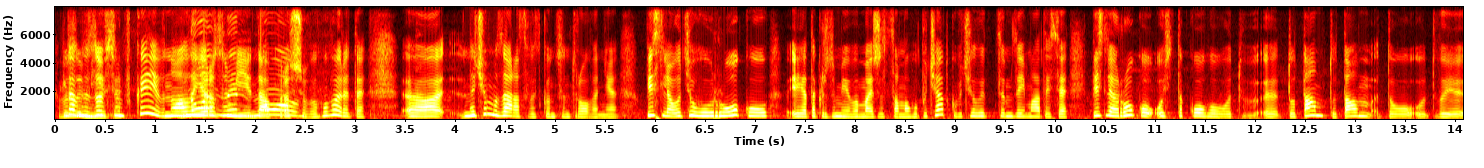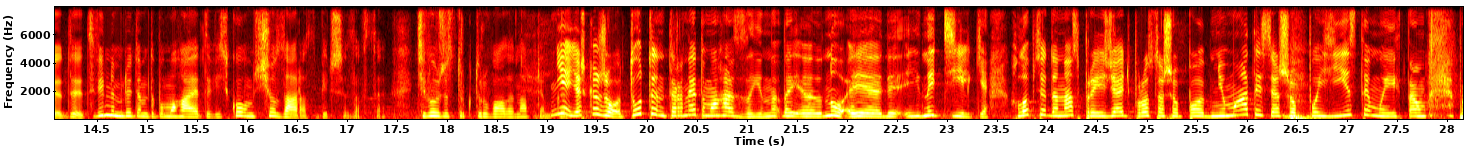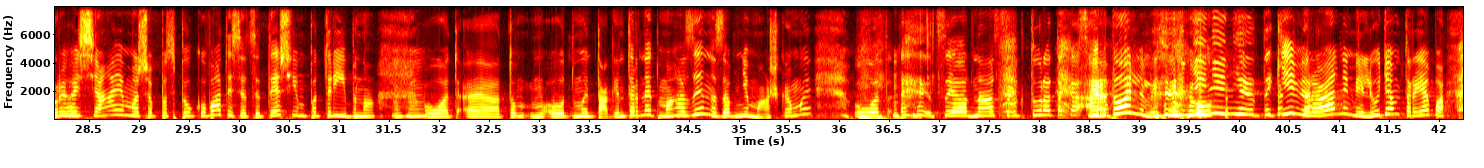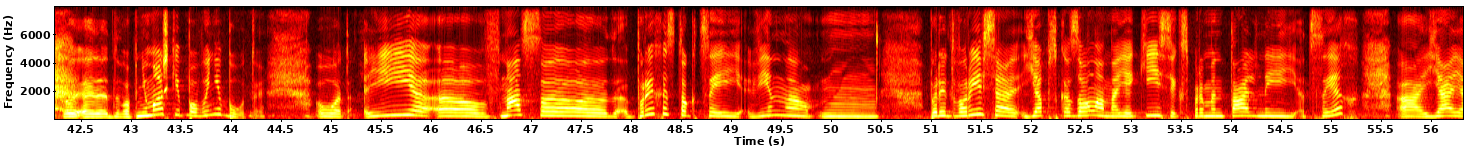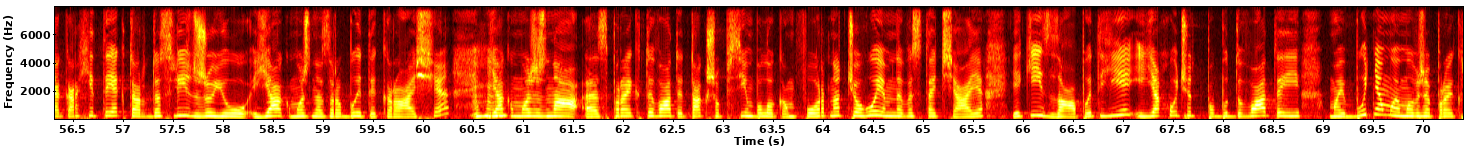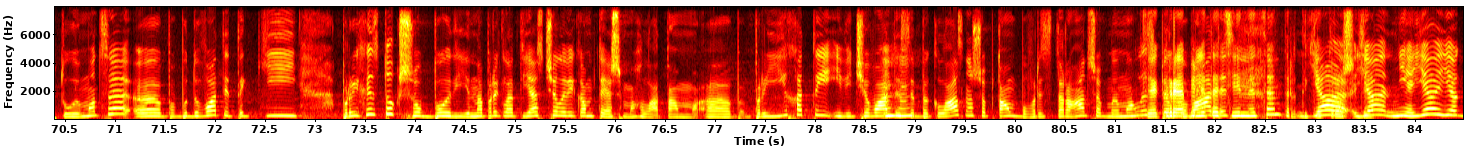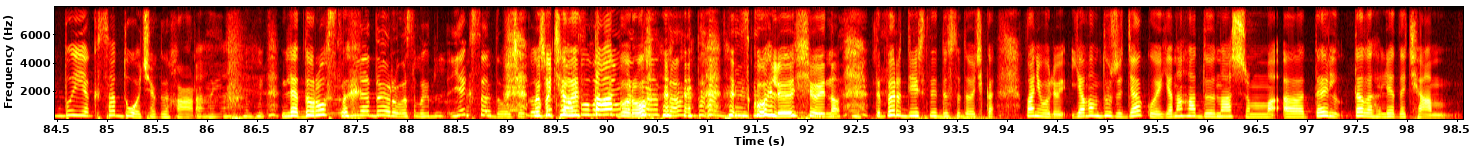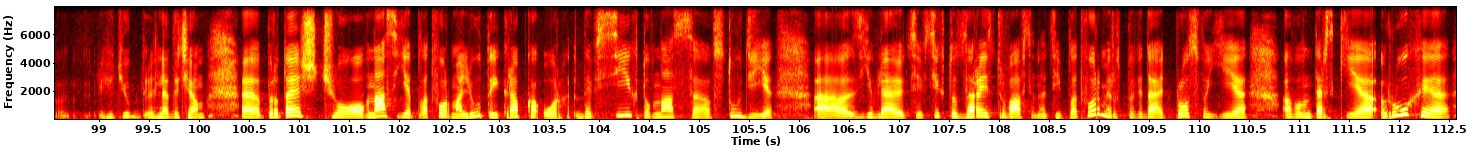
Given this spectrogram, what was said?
Так, не розумієте. зовсім в Київ, ну але Ну, я не- розумію, да, ну- про що ви говорите. Е, на чому зараз ви сконцентровані? Після оцього року, я так розумію, ви майже з самого початку почали цим займатися. Після року ось такого, от е, то там, то там, то от ви д- цивільним людям допомагаєте, військовим. Що зараз більше за все? Чи ви вже структурували напрямки? Ні, я ж кажу, тут інтернет-магазин, е, ну е, і не тільки. Хлопці до нас приїжджають просто, щоб пообніматися, щоб поїсти. Ми їх там пригощаємо, щоб поспілкуватися. Спілкуватися, це теж їм потрібно. От, е, то, от ми так, інтернет-магазин з обнімашками. От, це одна структура така. З віртуальними? Ні, ні, ні, такими реальними людям треба. е, е, Обнімашки повинні бути. От. І е, в нас е, прихисток цей він. м, Перетворився, я б сказала, на якийсь експериментальний цех. Я, як архітектор, досліджую, як можна зробити краще, як можна е, спроектувати так, щоб всім було комфортно, чого їм не вистачає, який запит є. І я хочу побудувати в майбутньому, і ми вже проектуємо це, е, побудувати такий прихисток, щоб, наприклад, я з чоловіком теж могла там е, приїхати і відчувати Мгм. себе класно, щоб там був ресторан, щоб ми могли Це як спілкуватися. реабілітаційний центр, такий Я, трошки я, ні, я якби як садочок гарний. для дорослих. Для дорослих, як садочок. Почали там з табору. з Колею щойно. Тепер дійшли до садочка. Пані Олю, я вам дуже дякую. Я нагадую нашим е, телеглядачам. youtube глядачам е, про те, що в нас є платформа лютий.орг, де всі, хто в нас е, в студії з'являються, всі, хто зареєструвався на цій платформі, розповідають про свої волонтерські рухи.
